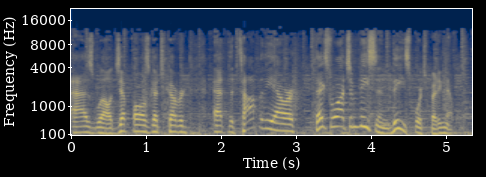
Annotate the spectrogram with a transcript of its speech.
as well. Jeff Paul's got you covered at the top of the hour. Thanks for watching VSIN, the Sports Betting Network.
